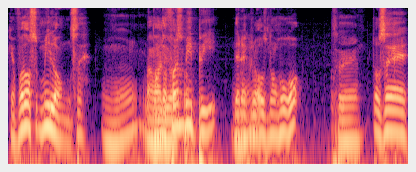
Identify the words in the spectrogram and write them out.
que fue 2011, más donde fue valioso. MVP, Derek Ujú. Rose no jugó. Sí. Entonces,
